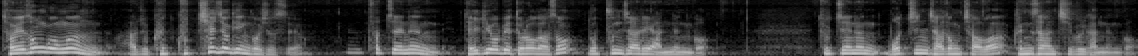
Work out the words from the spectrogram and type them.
저의 성공은 아주 그 구체적인 것이었어요. 첫째는 대기업에 들어가서 높은 자리에 앉는 것. 둘째는 멋진 자동차와 근사한 집을 갖는 것.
